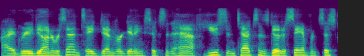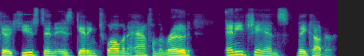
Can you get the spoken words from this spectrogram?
I agree with you 100%. Take Denver getting six and a half. Houston Texans go to San Francisco. Houston is getting 12 and a half on the road any chance they cover?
